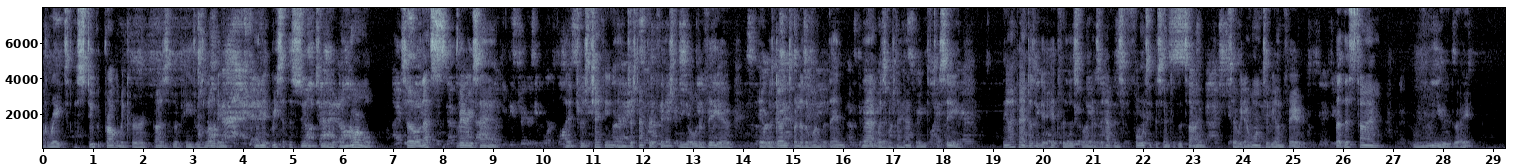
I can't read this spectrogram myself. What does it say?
Great, a stupid problem occurred as the page was loading, and it reset the zoom to a normal, so that's very sad. I was checking, and just after it finished the older video, it was going to another one, but then that was what I happened to see. The iPad doesn't get hit for this one, as it happens 40% of the time, so we don't want to be unfair. But this time.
